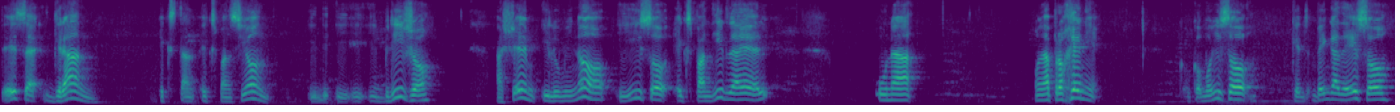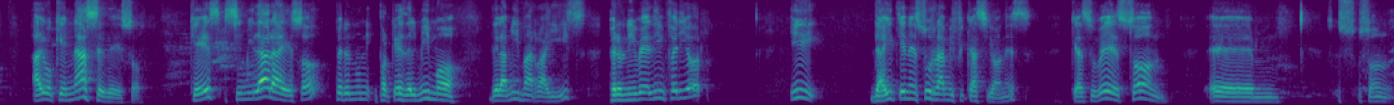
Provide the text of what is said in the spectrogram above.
de esa gran expansión y, y, y, brillo, Hashem iluminó y hizo expandir de él una, una progenie, como hizo que venga de eso algo que nace de eso que es similar a eso, pero porque es del mismo, de la misma raíz, pero nivel inferior. Y de ahí tienen sus ramificaciones, que a su vez son, eh, son,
